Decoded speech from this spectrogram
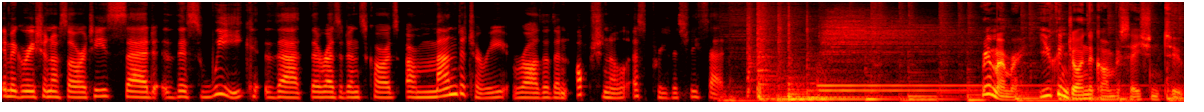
Immigration authorities said this week that the residence cards are mandatory rather than optional, as previously said. Remember, you can join the conversation too.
